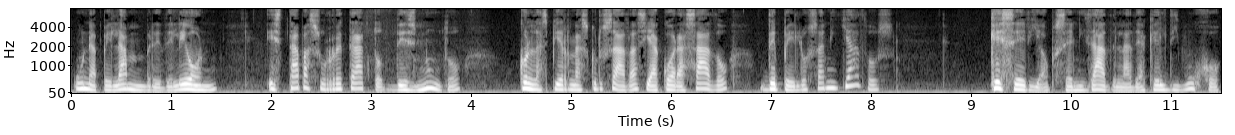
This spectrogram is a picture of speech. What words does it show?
una pelambre de león, estaba su retrato desnudo, con las piernas cruzadas y acorazado de pelos anillados. Qué seria obscenidad la de aquel dibujo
